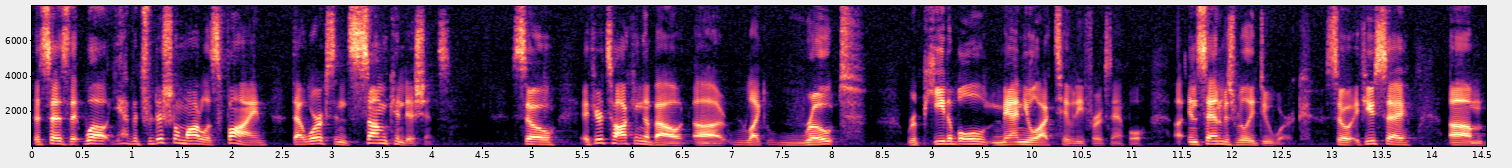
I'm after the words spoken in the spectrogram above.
that says that, well, yeah, the traditional model is fine, that works in some conditions. So if you're talking about uh, like rote, repeatable manual activity, for example, uh, incentives really do work. So if you say, um,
